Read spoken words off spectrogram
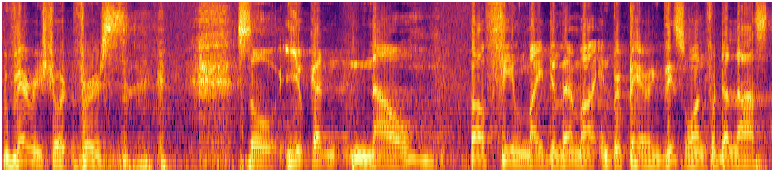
very short verse. so you can now uh, feel my dilemma in preparing this one for the last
